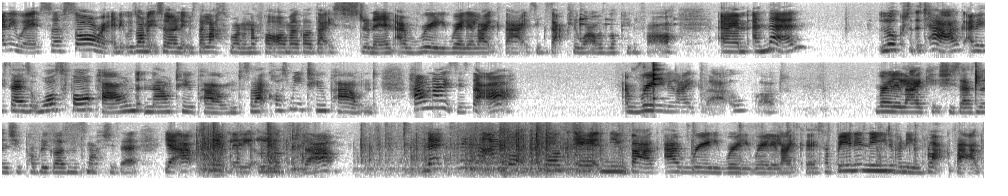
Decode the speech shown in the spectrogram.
Anyway, so I saw it and it was on its own. It was the last one and I thought, oh my god, that is stunning. I really, really like that. It's exactly what I was looking for. Um, and then looked at the tag and it says was £4, now £2. So that cost me £2. How nice is that? I really like that. Oh, God really like it she says and then she probably goes and smashes it yeah absolutely loved that next thing that i got was a new bag. I really really really like this. I've been in need of a new black bag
